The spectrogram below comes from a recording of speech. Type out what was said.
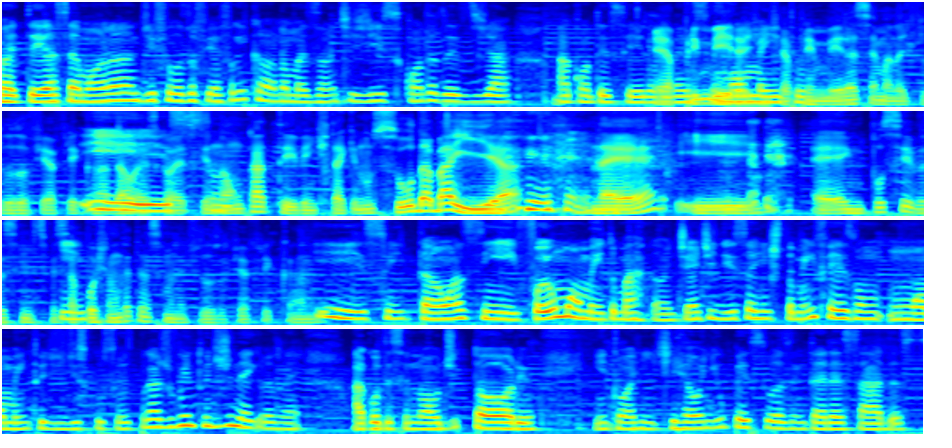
vai ter a semana de filosofia africana, mas antes disso, quantas vezes já aconteceram? É a primeira, momento? gente, a primeira semana de filosofia africana Isso. da UESC, que nunca teve. A gente tá aqui no sul da Bahia, né? E é impossível, assim, você pensar, e... poxa, nunca teve semana de filosofia africana. Isso, então, assim, foi um momento marcante. Antes disso, a gente também fez um, um momento de discussões para juventudes negras, né? Acontecendo no auditório. Então, a gente reuniu pessoas interessadas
